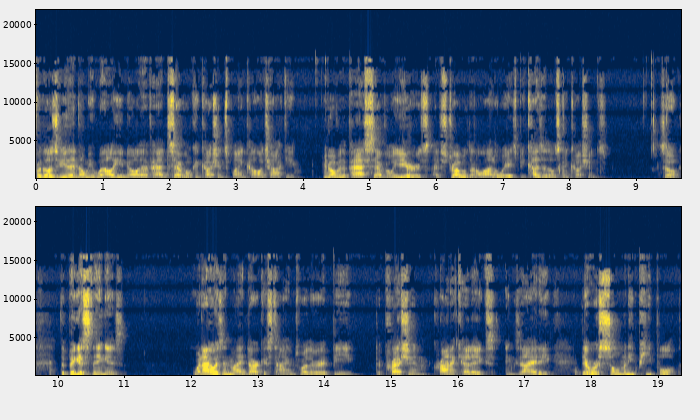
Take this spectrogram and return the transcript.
For those of you that know me well, you know that I've had several concussions playing college hockey. And over the past several years, I've struggled in a lot of ways because of those concussions. So the biggest thing is when I was in my darkest times, whether it be depression, chronic headaches, anxiety, there were so many people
